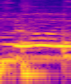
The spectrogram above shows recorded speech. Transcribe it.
no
